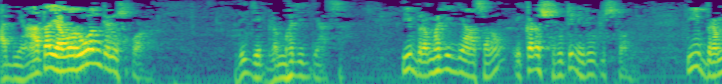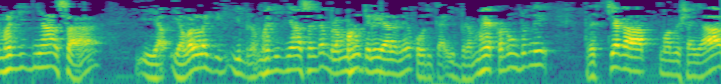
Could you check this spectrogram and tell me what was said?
ఆ జ్ఞాత ఎవరు అని తెలుసుకోవడం. అది బ్రహ్మ జిజ్ఞాస. ఈ బ్రహ్మ జిజ్ఞాసను ఇక్కడ శృతి నిరూపిస్తోంది. ఈ బ్రహ్మ జిజ్ఞాస ఎ- ఎవళ్ళకి ఈ బ్రహ్మ జిజ్ఞాస అంటే బ్రహ్మను తెలియాలనే కోరిక. ఈ బ్రహ్మ ఎక్కడ ఉంటుంది? ప్రత్యేగాత్మ విషయ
